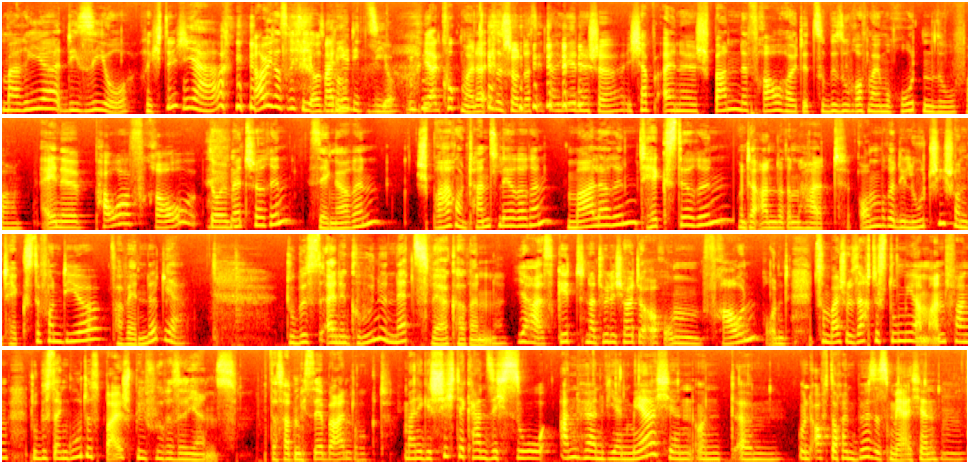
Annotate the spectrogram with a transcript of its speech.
Maria Di Zio, richtig? Ja. Habe ich das richtig ausgesprochen? Maria Di Zio. Ja, guck mal, da ist es schon, das Italienische. Ich habe eine spannende Frau heute zu Besuch auf meinem roten Sofa. Eine Powerfrau, Dolmetscherin, Sängerin, Sprach- und Tanzlehrerin, Malerin, Texterin. Unter anderem hat Ombre Di Lucci schon Texte von dir verwendet. Ja. Du bist eine grüne Netzwerkerin. Ja, es geht natürlich heute auch um Frauen. Und zum Beispiel sagtest du mir am Anfang, du bist ein gutes Beispiel für Resilienz. Das hat mich sehr beeindruckt. Meine Geschichte kann sich so anhören wie ein Märchen und, ähm, und oft auch ein böses Märchen. Mhm.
